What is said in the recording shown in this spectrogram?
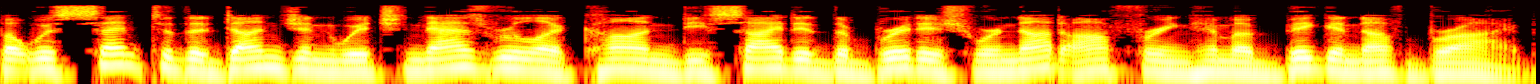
but was sent to the dungeon which Nasrullah Khan decided the British were not offering him a big enough bribe.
